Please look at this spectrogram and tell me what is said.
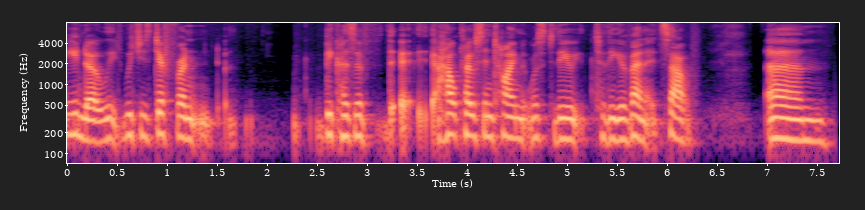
You know, which is different because of the, how close in time it was to the to the event itself. Um,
